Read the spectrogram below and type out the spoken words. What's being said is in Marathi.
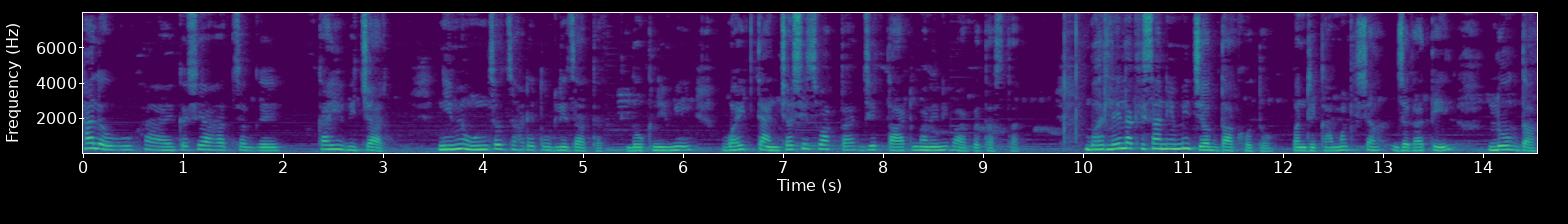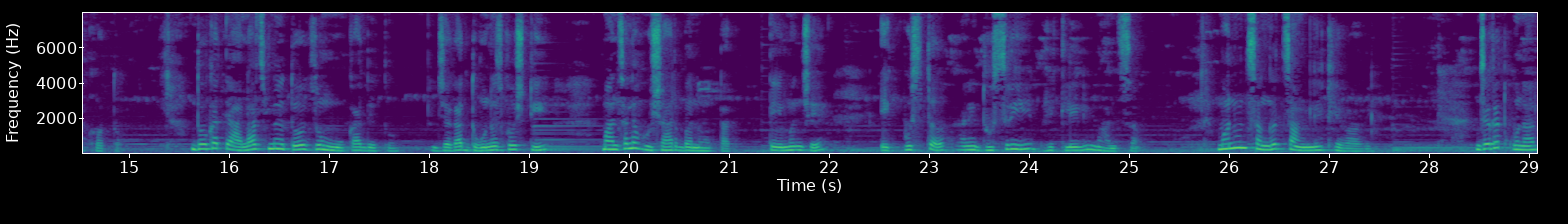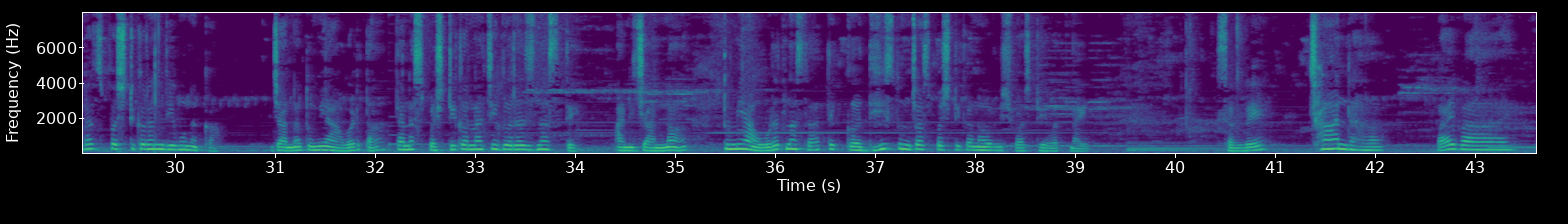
हॅलो हाय कसे आहात सगळे? काही विचार. नेहमी उंचच झाडे तोडली जातात. लोक नेहमी वाईट त्यांच्याशीच वागतात जे ताट मानेने वागत असतात. भरलेला खिसा नेहमी जग दाखवतो पण रिकामा खिसा जगातील लोक दाखवतो. धोका त्यालाच मिळतो जो मुका देतो. जगात दोनच गोष्टी माणसाला हुशार बनवतात. ते म्हणजे एक पुस्तक आणि दुसरी भेटलेली माणसं. म्हणून संगत चांगली ठेवावी. जगात कुणालाच स्पष्टीकरण देऊ नका. ज्यांना तुम्ही आवडता त्यांना स्पष्टीकरणाची गरज नसते. आणि ज्यांना तुम्ही आवडत नसता ते कधीच तुमच्या स्पष्टीकरणावर विश्वास ठेवत नाहीत. सगळे छान राहा. Bye bye.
